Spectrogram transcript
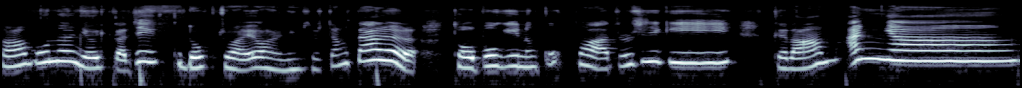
그럼 오늘 여기까지 구독, 좋아요, 알림 설정 따르 더보기는 꼭 봐주시기. 그럼 안녕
